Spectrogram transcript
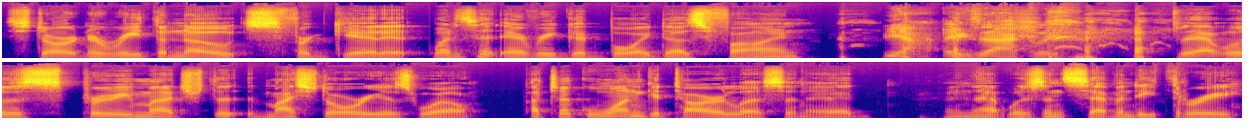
Starting to read the notes, forget it. What is it? Every good boy does fine. yeah, exactly. That was pretty much the, my story as well. I took one guitar lesson, Ed, and that was in 73.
